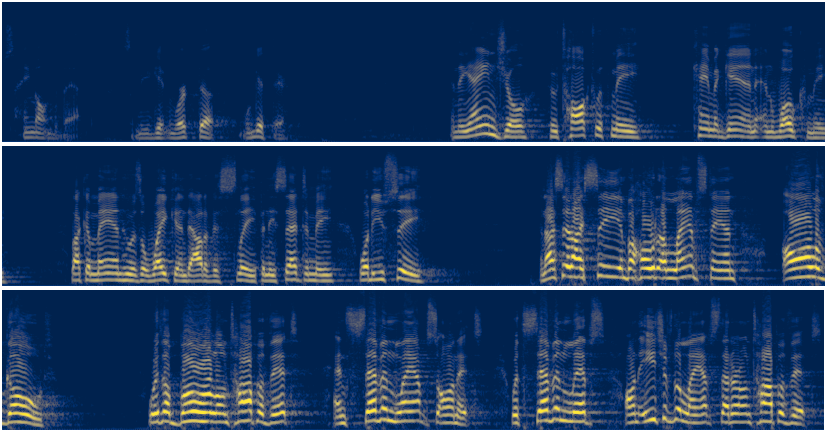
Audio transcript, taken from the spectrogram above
Just hang on to that. Some of you are getting worked up. We'll get there. And the angel who talked with me came again and woke me, like a man who is awakened out of his sleep. And he said to me, What do you see? And I said, I see, and behold, a lampstand all of gold, with a bowl on top of it, and seven lamps on it, with seven lips on each of the lamps that are on top of it.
